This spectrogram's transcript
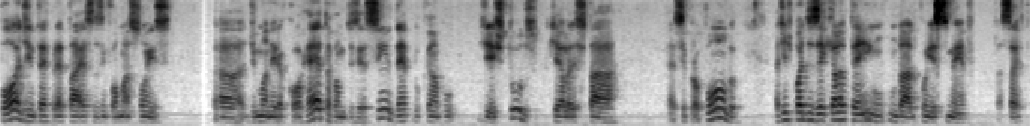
pode interpretar essas informações uh, de maneira correta, vamos dizer assim, dentro do campo de estudos que ela está uh, se propondo, a gente pode dizer que ela tem um, um dado conhecimento, tá certo?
